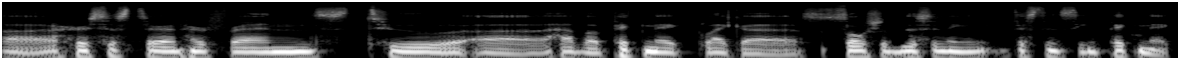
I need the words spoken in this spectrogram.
uh, her sister and her friends to uh, have a picnic like a social distancing distancing picnic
